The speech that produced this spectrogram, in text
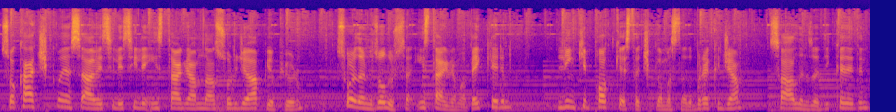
Sokağa çıkma yasağı vesilesiyle Instagram'dan soru cevap yapıyorum. Sorularınız olursa Instagram'a beklerim. Linki podcast açıklamasına da bırakacağım. Sağlığınıza dikkat edin.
